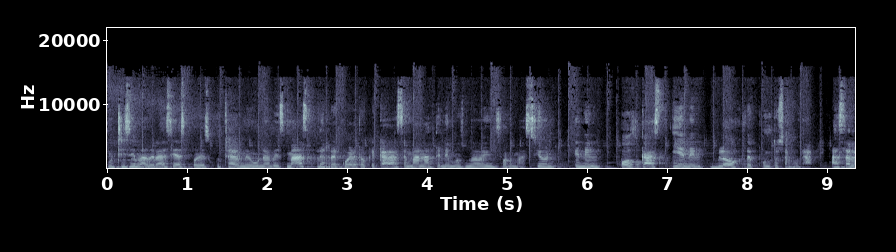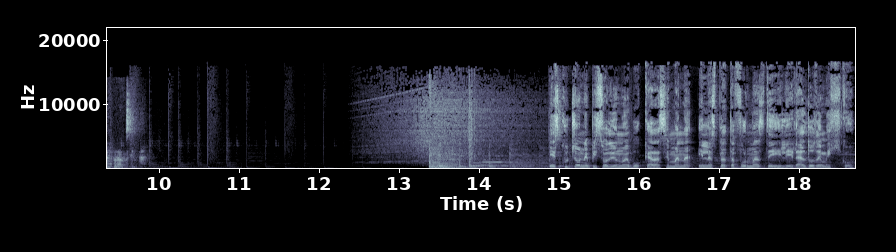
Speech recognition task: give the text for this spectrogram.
Muchísimas gracias por escucharme una vez más. Les recuerdo que cada semana tenemos nueva información en el podcast y en el blog de Punto Saludable. Hasta la próxima. Escucha un episodio nuevo cada semana en las plataformas de El Heraldo de México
